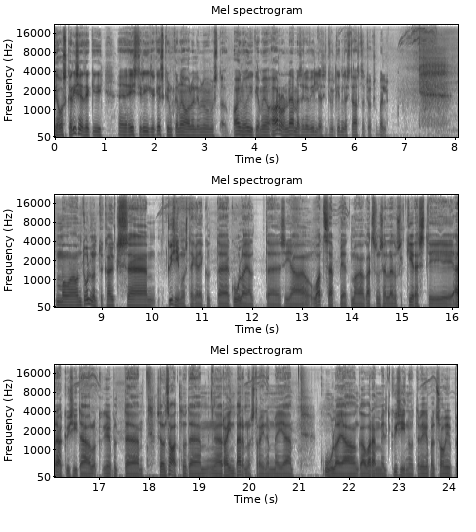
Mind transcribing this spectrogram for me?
ja Oskar ise tegi Eesti riigi ja Keskkriminka näol, oli minu meelest ainuõige, ma arvan, näeme selle viljasid veel kindlasti aastate jooksul palju on tulnud ka üks äh, küsimus tegelikult äh, kuulajalt äh, siia Whatsappi, et ma katsun selle suhteliselt kiiresti ära küsida, kõigepealt selle on saatnud Rain Pärnust, Rain on meie kuulaja on ka varem meilt küsinud, ta kõigepealt soovib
